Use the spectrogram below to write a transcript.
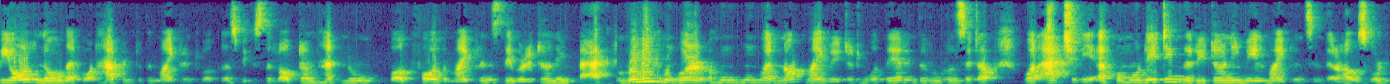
we all know that what happened to the migrant workers because the lockdown had no work for the migrants. They were returning back. Women who were who, who had not migrated who were there in the rural setup were actually accommodating the returning male migrants in their household.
